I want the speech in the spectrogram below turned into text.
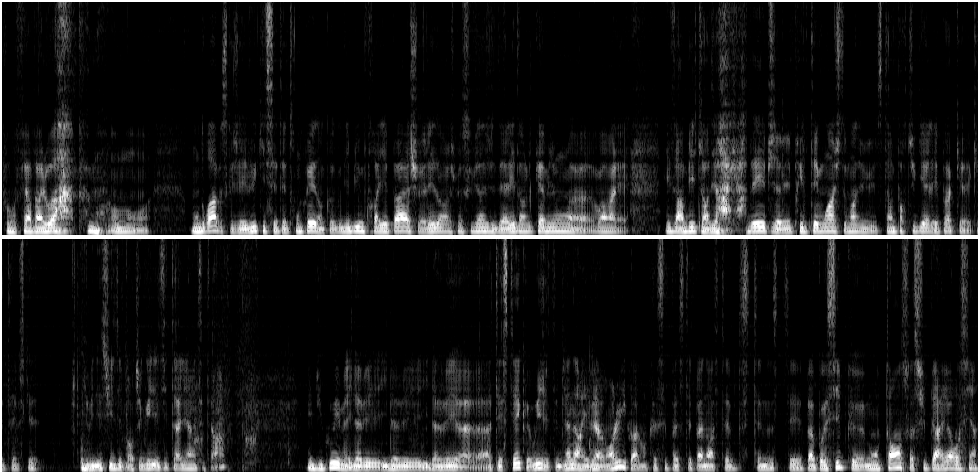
pour faire valoir un peu mon, mon- mon droit parce que j'avais vu qu'ils s'étaient trompés. Donc au début ils me croyaient pas. Je suis allé dans je me souviens j'étais allé dans le camion euh, voir les, les arbitres leur dire regardez et puis j'avais pris le témoin justement du c'était un portugais à l'époque euh, qui était parce qu'il y avait des suisses des portugais des italiens etc et du coup il, il avait il avait il avait euh, attesté que oui j'étais bien arrivé avant lui quoi. Donc c'est pas c'était pas non, c'était c'était pas possible que mon temps soit supérieur au sien.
